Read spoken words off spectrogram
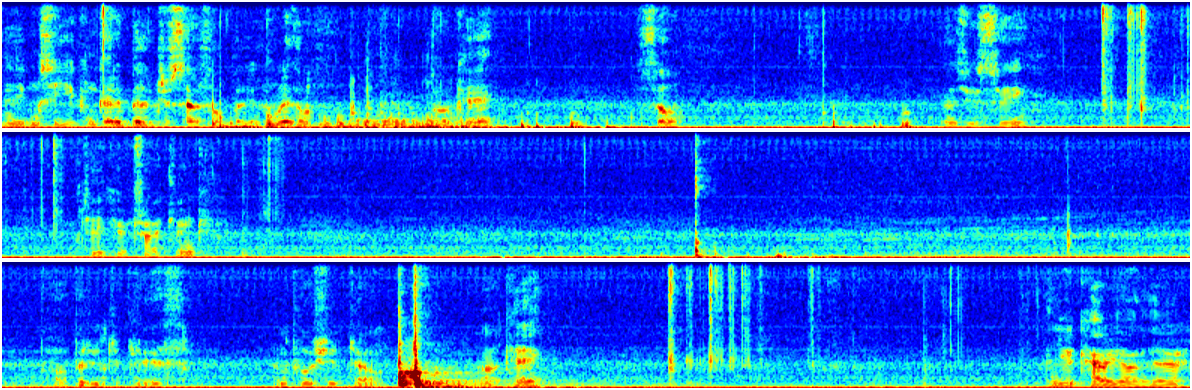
And you can see you can kind of build yourself up a little rhythm. Okay. So as you see take your track link. Pop it into place and push it down. Okay and you carry on there?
